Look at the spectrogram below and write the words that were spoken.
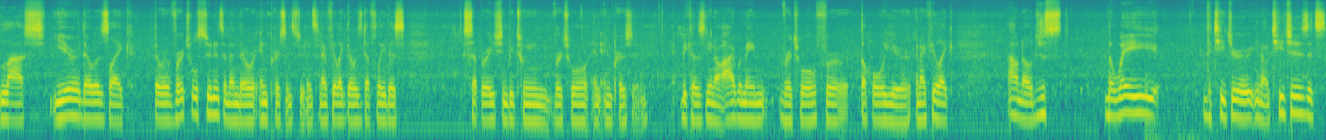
last year there was like there were virtual students and then there were in-person students. And i feel like there was definitely this separation between virtual and in-person because you know i remain virtual for the whole year. And i feel like i don't know just the way the teacher you know teaches it's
